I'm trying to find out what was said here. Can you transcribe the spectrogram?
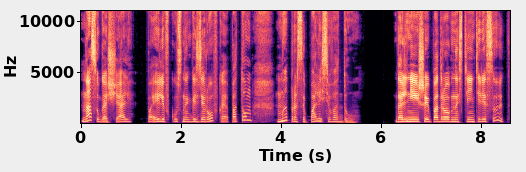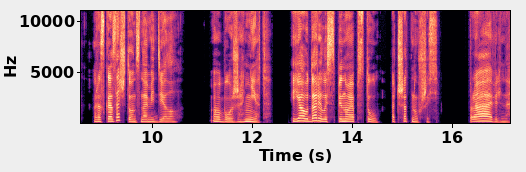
Нас угощали, поили вкусной газировкой, а потом мы просыпались в аду. Дальнейшие подробности интересуют? Рассказать, что он с нами делал? О боже, нет. Я ударилась спиной об стул, отшатнувшись. Правильно,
